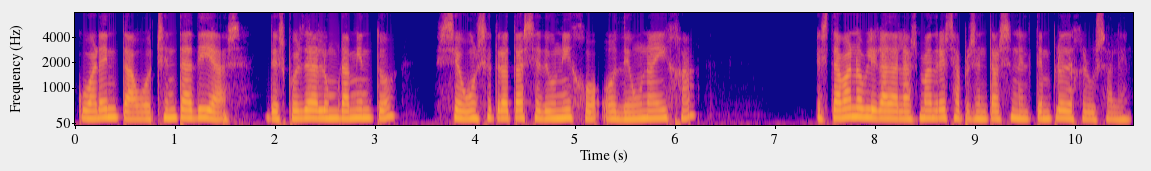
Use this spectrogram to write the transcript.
cuarenta u ochenta días después del alumbramiento, según se tratase de un hijo o de una hija, estaban obligadas las madres a presentarse en el templo de Jerusalén.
